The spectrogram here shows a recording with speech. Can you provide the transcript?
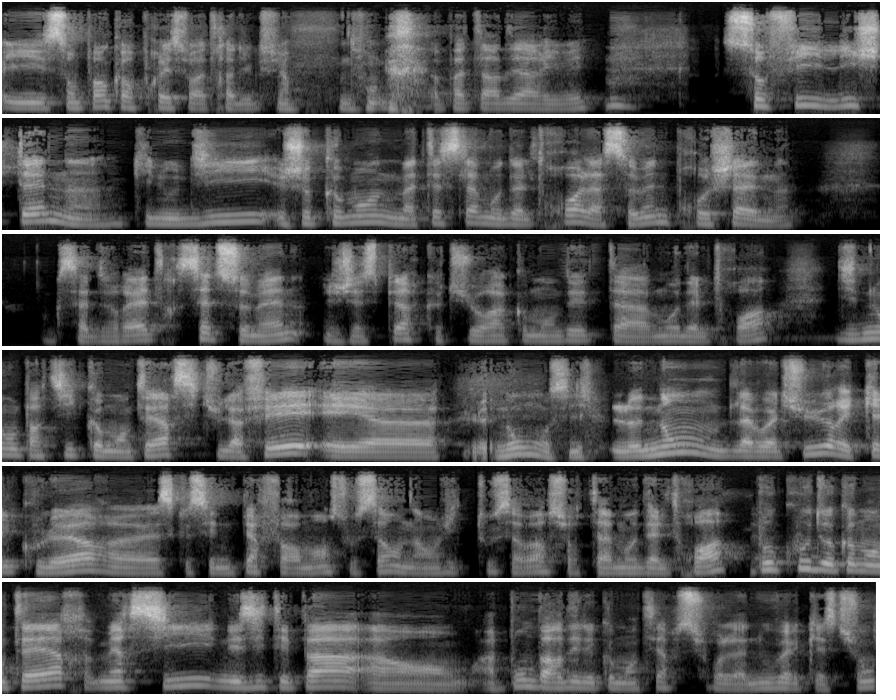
ils sont pas encore prêts sur la traduction, donc ça va pas tarder à arriver. Sophie Lichten qui nous dit Je commande ma Tesla Model 3 la semaine prochaine. Donc ça devrait être cette semaine. J'espère que tu auras commandé ta Model 3. Dites-nous en partie commentaire si tu l'as fait et euh, le nom aussi. Le nom de la voiture et quelle couleur. Euh, est-ce que c'est une performance ou ça? On a envie de tout savoir sur ta Model 3. Beaucoup de commentaires. Merci. N'hésitez pas à, bombarder les commentaires sur la nouvelle question.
